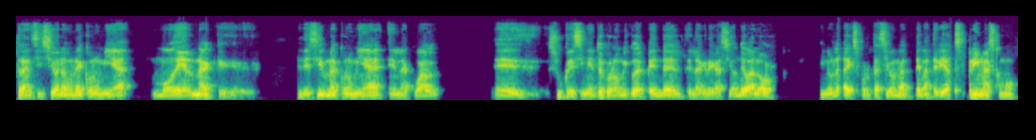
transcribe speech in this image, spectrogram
transición a una economía moderna, que, es decir, una economía en la cual eh, su crecimiento económico depende de, la agregación de valor y no la exportación de materias primas como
